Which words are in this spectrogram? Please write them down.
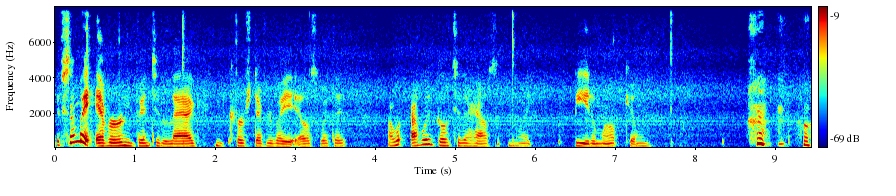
If somebody ever invented lag and cursed everybody else with it, I would I would go to their house and like beat them up, kill them.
